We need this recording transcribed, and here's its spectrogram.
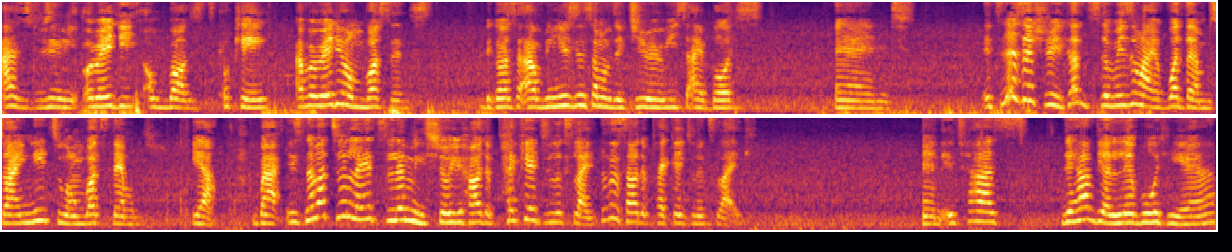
has been already unboxed, okay? I've already unboxed it because I've been using some of the jewelries I bought and it's necessary. That's the reason why I bought them. So I need to unbox them. Yeah. But it's never too late. Let me show you how the package looks like. This is how the package looks like. And it has, they have their label here,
